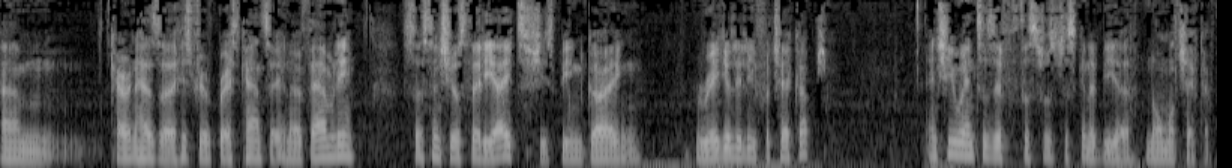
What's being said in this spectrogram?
um, Karen has a history of breast cancer in her family. So since she was 38, she's been going regularly for checkups. And she went as if this was just going to be a normal checkup.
